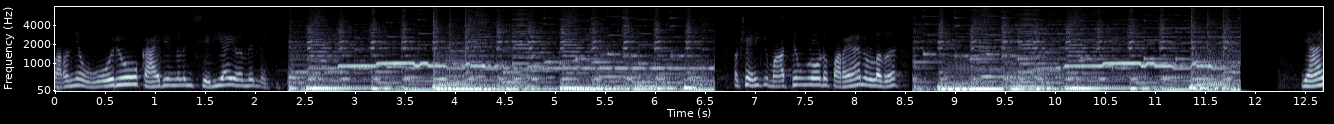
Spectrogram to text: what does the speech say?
പറഞ്ഞ ഓരോ കാര്യങ്ങളും ശരിയായി വന്നില്ലേ? പക്ഷെ എനിക്ക് മാധ്യമങ്ങളോട് പറയാനുള്ളത് ഞാൻ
